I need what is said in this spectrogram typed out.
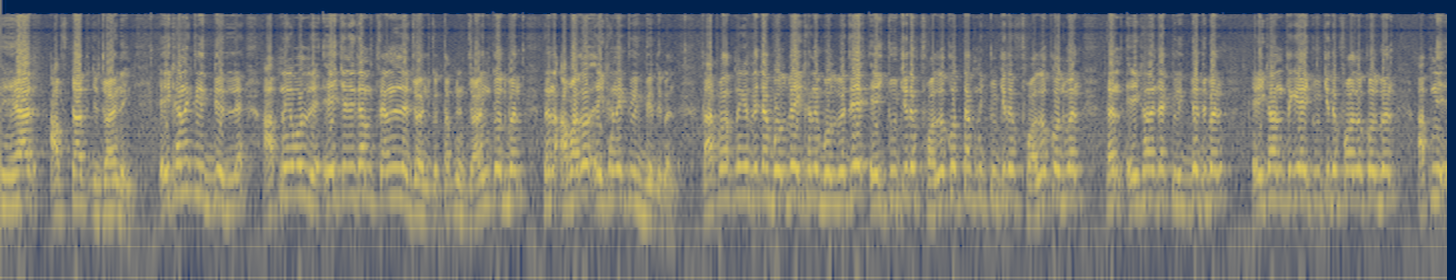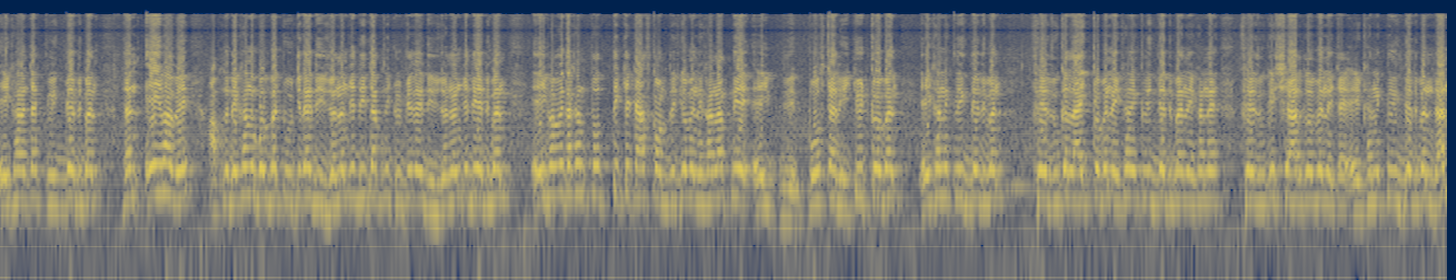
here after joining এইখানে ক্লিক দিয়ে দিলে আপনাকে বলবে, এই টেলিগ্রাম চ্যানেলে জয়েন করতে। আপনি জয়েন করবেন দেন আবারও এখানে ক্লিক দিয়ে দেবেন। তারপর আপনাকে যেটা বলবে, এখানে বলবে যে, এই টুইটারে ফলো করতে। আপনি টুইটারে ফলো করবেন দেন এইখানে যা ক্লিক দিয়ে দিবেন, এইখান থেকে এই টুইটারে ফলো করবেন, আপনি এইখানে যা ক্লিক দিয়ে দিবেন দেন এইভাবে আপনার এখানে বলবে টুইটারে ইউজারনেমটা দিতে আপনি টুইটারে ইউজারনেমটা দিয়ে দিবেন, এইভাবে দেখেন প্রত্যেকটা টাস্ক কমপ্লিট করবেন, এখানে আপনি এই পোস্টটা রিটুইট করবেন, এইখানে ক্লিক দিয়ে দিবেন ফেসবুকে লাইক করবেন, এখানে ক্লিক দিয়ে দিবেন, এখানে ফেসবুকে শেয়ার করবেন, এটা এখানে ক্লিক দিয়ে দিবেন দেন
